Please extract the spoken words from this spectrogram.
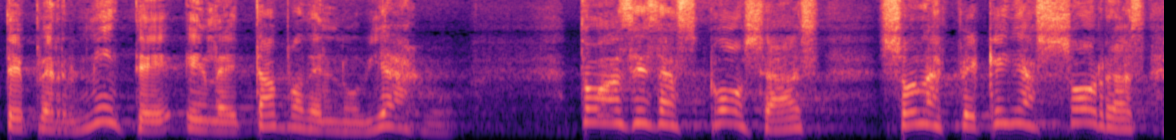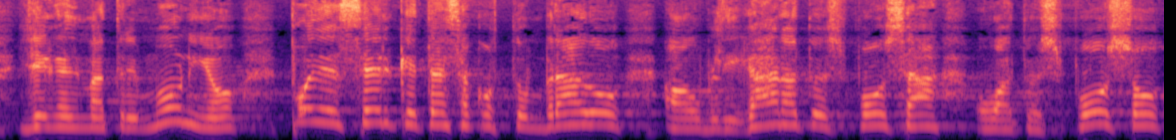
te permite en la etapa del noviazgo. Todas esas cosas son las pequeñas zorras y en el matrimonio puede ser que te has acostumbrado a obligar a tu esposa o a tu esposo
